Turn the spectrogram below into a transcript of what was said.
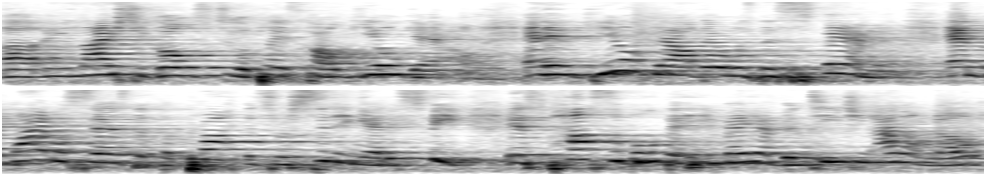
uh, Elisha goes to a place called Gilgal, and in Gilgal there was this famine, and the Bible says that the prophets were sitting at his feet. It's possible that he may have been teaching, I don't know,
